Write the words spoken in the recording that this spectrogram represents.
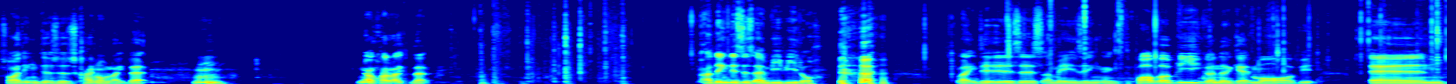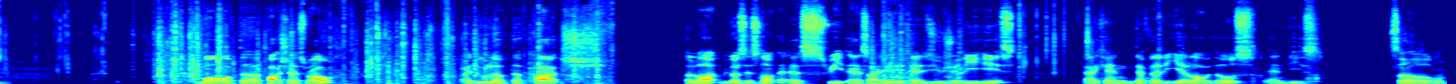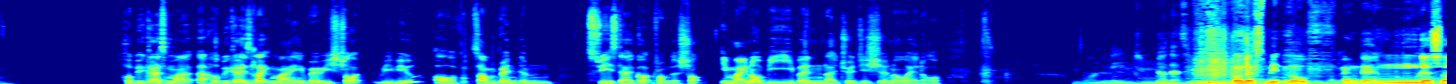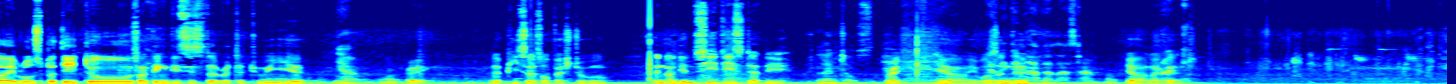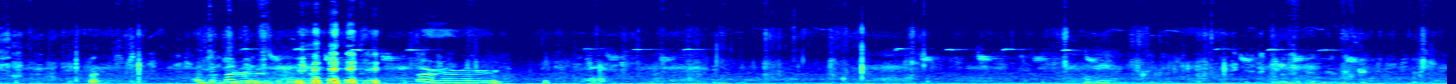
So I think this is kind of like that. Hmm. Yeah, quite like that. I think this is MVP though. like this is amazing. And probably gonna get more of it. And more of the fudge as well. I do love the fudge a lot because it's not as sweet as I as usually is. I can definitely eat a lot of those and these. So hope you guys my I hope you guys like my very short review of some random sweets that I got from the shop. It might not be even like traditional at all. One meat? No, that's meat. Oh, that's meatloaf, and then there's like roast potatoes. I think this is the ratatouille here. Yeah. Right, the pieces of vegetable, and I didn't see these that day. Lentils. Right? Yeah, Yeah, it wasn't they didn't there. have that last time. Yeah, I like Right. that.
